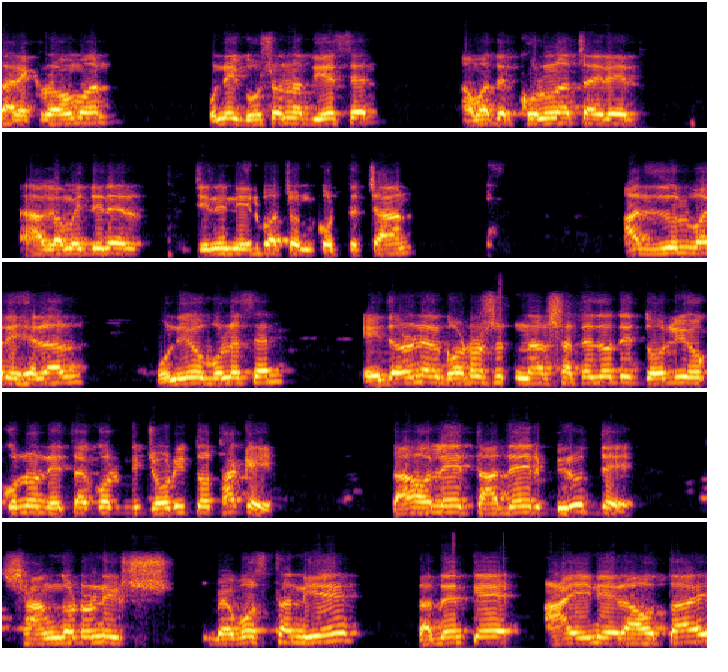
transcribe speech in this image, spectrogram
তারেক রহমান, উনি ঘোষণা দিয়েছেন, আমাদের খুলনা চাইরের আগামী দিনের যিনি নির্বাচন করতে চান আজিজুল বাড়ি হেলাল উনিও বলেছেন এই ধরনের ঘটনার সাথে যদি দলীয় কোনো নেতাকর্মী জড়িত থাকে তাহলে তাদের বিরুদ্ধে সাংগঠনিক ব্যবস্থা নিয়ে তাদেরকে আইনের আওতায়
